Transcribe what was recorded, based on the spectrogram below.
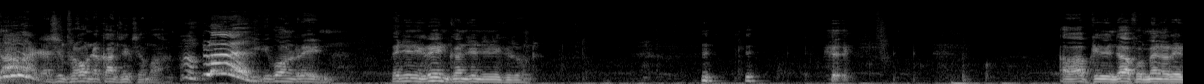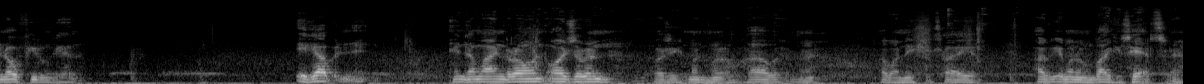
Ja, das sind Frauen, da kannst du nichts mehr machen. Blöd. Die, die wollen reden. Wenn die nicht reden können, sind die nicht gesund. Aber abgesehen davon, Männer reden auch viel und gern. Ich habe hinter meinen grauen Äußeren, was ich manchmal auch habe, ne, aber nicht zeige, habe ich immer noch ein weiches Herz. Ne.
